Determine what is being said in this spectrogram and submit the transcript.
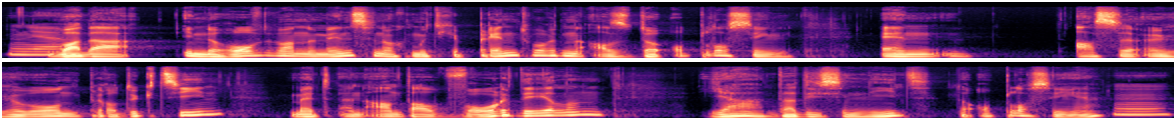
Ja. wat dat in de hoofden van de mensen nog moet geprint worden als de oplossing. En als ze een gewoon product zien met een aantal voordelen, ja, dat is niet de oplossing. Hè? Mm,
